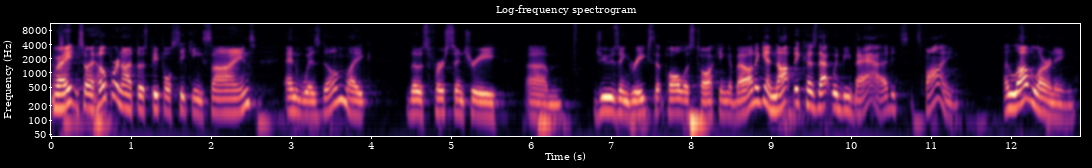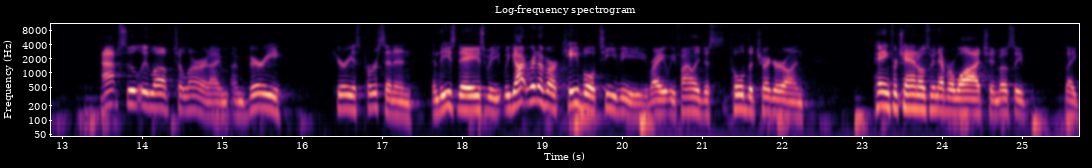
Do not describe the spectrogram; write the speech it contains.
Right? And so I hope we're not those people seeking signs and wisdom like those first century um, Jews and Greeks that Paul is talking about. Again, not because that would be bad, it's, it's fine. I love learning, absolutely love to learn. I'm, I'm very curious person. And, and these days, we, we got rid of our cable TV, right? We finally just pulled the trigger on paying for channels we never watch and mostly like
